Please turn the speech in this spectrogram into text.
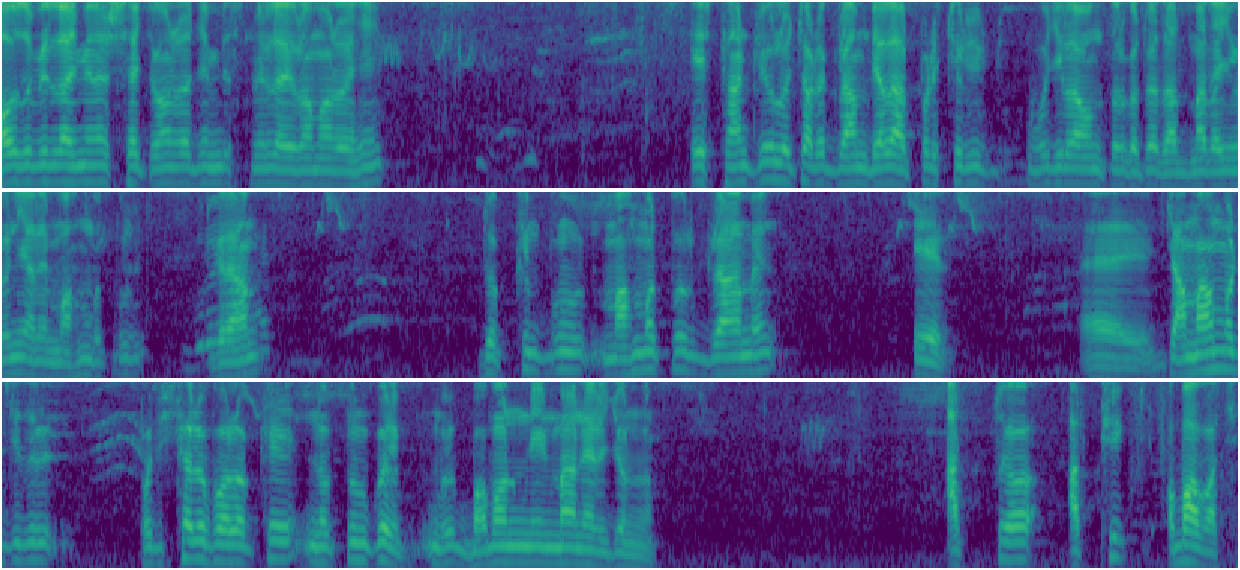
আউজবিল্লাহমিনা শেখান রাজিম বিসমিল্লাহ রহমান রহিম। এই স্থানটি হলো চট্টগ্রাম জেলার পরিচুরি উপজেলা অন্তর্গত রাজমারা ইউনিয়নের মোহাম্মদপুর গ্রাম। দক্ষিণপুর মোহাম্মদপুর গ্রামে এর জামা মসজিদের প্রতিষ্ঠার উপলক্ষে নতুন করে ভবন নির্মাণের জন্য আর্থ আর্থিক অভাব আছে।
